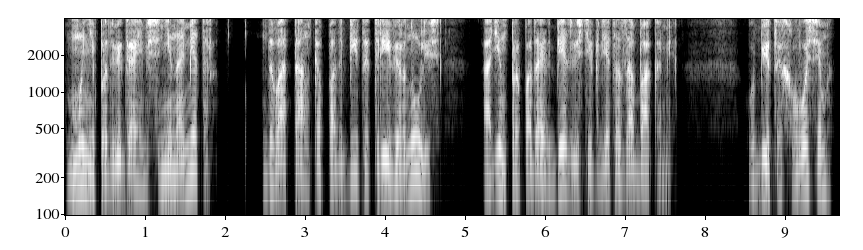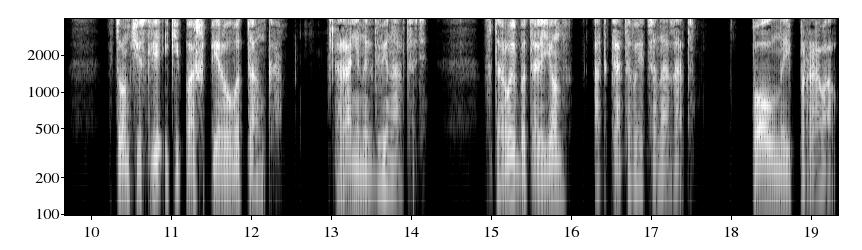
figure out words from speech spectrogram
мы не продвигаемся ни на метр. Два танка подбиты, три вернулись, один пропадает без вести где-то за баками. Убитых восемь, том числе экипаж первого танка. Раненых двенадцать. Второй батальон откатывается назад. Полный провал.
